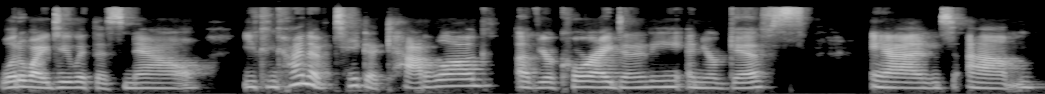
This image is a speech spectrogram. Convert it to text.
what do I do with this now, you can kind of take a catalog of your core identity and your gifts and um,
